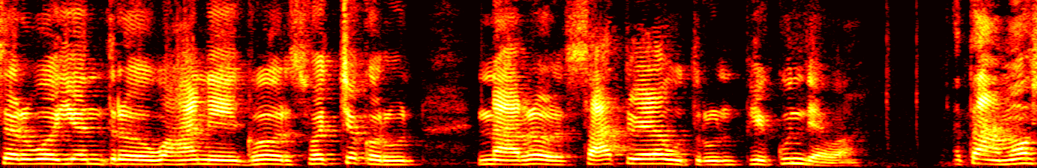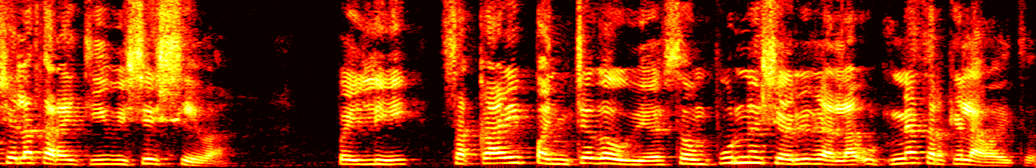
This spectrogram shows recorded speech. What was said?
सर्व यंत्र वाहने घर स्वच्छ करून नारळ सात वेळा उतरून फेकून द्यावा. आता अमावस्येला करायची विशेष सेवा. पहिली सकाळी पंचगव्य संपूर्ण शरीराला उठण्यासारखे लावायचं.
